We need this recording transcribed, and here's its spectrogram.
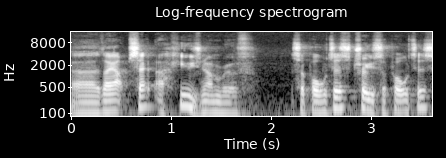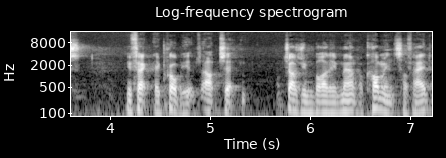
Uh, they upset a huge number of supporters, true supporters. In fact, they probably upset, judging by the amount of comments I've had,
